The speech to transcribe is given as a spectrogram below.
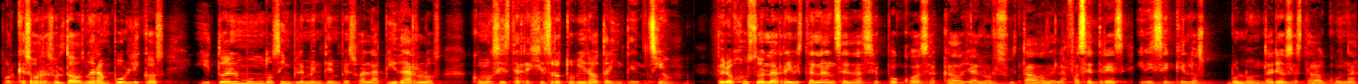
porque sus resultados no eran públicos y todo el mundo simplemente empezó a lapidarlos como si este registro tuviera otra intención. Pero justo la revista Lancet hace poco ha sacado ya los resultados de la fase 3 y dicen que los voluntarios a esta vacuna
